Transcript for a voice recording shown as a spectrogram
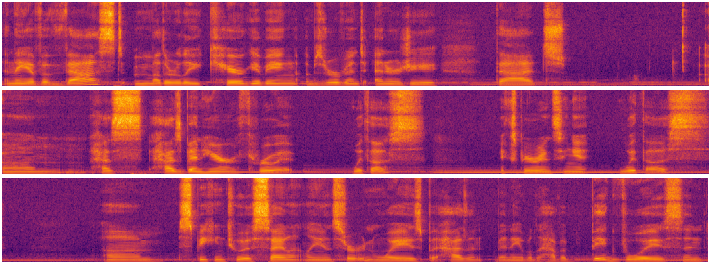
And they have a vast motherly, caregiving, observant energy that um, has has been here through it with us, experiencing it with us, um, speaking to us silently in certain ways, but hasn't been able to have a big voice. And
